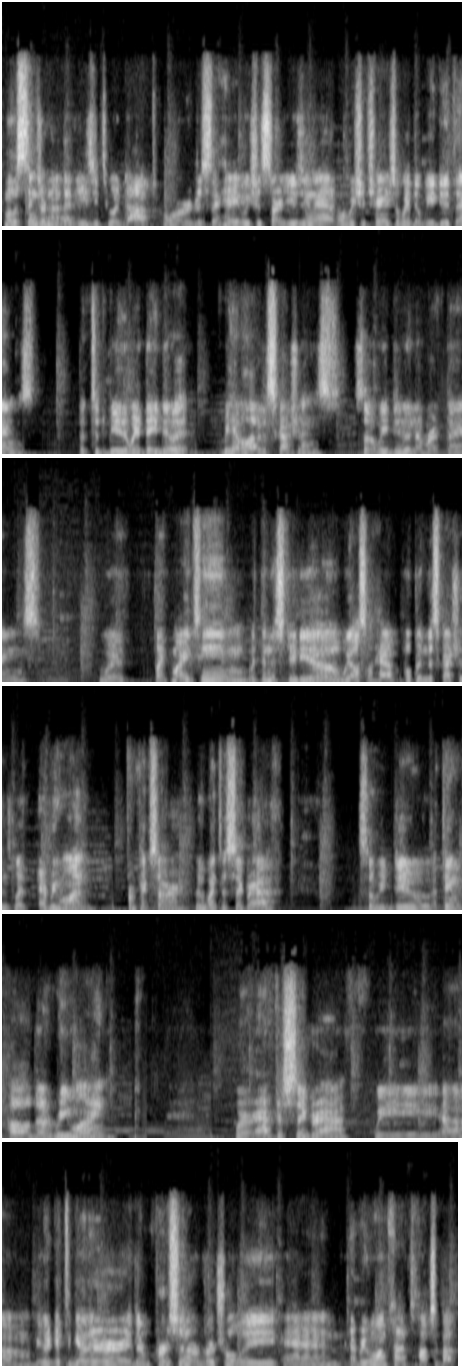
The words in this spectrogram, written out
Most things are not that easy to adopt or just say hey we should start using that or we should change the way that we do things. But to be the way they do it we have a lot of discussions. So we do a number of things with like my team within the studio. We also have open discussions with everyone from Pixar who went to SIGGRAPH. So we do a thing we call the rewind, where after SIGGRAPH, we um, either get together either in person or virtually, and everyone kind of talks about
